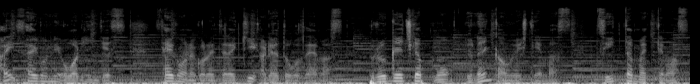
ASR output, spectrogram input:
はい、最後に終わりにです。最後までご覧いただきありがとうございます。ブログ H キャップも4年間運営しています。Twitter もやってます。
